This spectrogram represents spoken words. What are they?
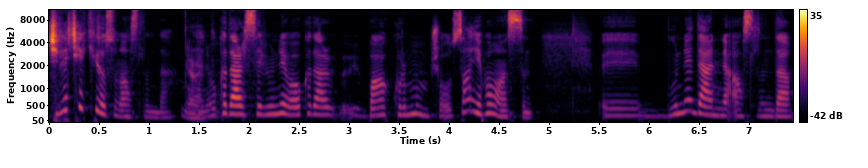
çile çekiyorsun aslında. Evet. Yani o kadar sevimli ve o kadar bağ kurmamış olsan yapamazsın. E, bu nedenle aslında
